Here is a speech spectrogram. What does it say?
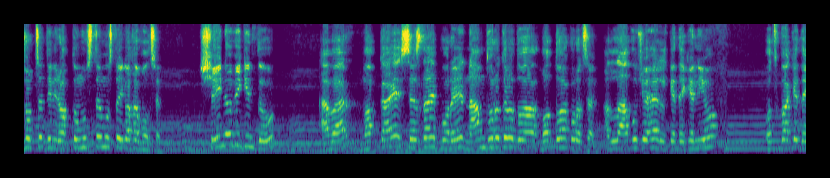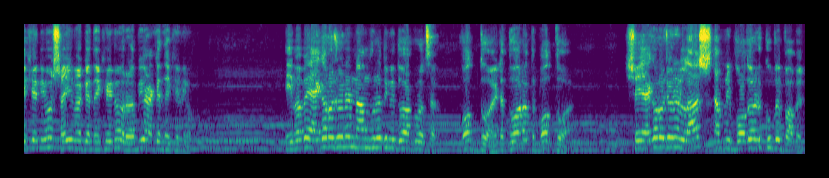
ঝরছে, তিনি রক্ত মুছতে মুছতে এই কথা বলছেন। সেই নবী কিন্তু আবার মক্কায় সেজদায় পরে নাম ধরে ধরে দোয়া বদোয়া করেছেন। আল্লাহ আবু জাহেলকে দেখে নিও, উতবাকে দেখে নিও শাইবাকে দেখে নিও, রবিয়াকে দেখে নিও। এইভাবে এগারো জনের নাম ধরে তিনি দোয়া করেছেন। বদোয়া, এটা দোয়ারাতে বদোয়া। সেই এগারো জনের লাশ আপনি বদরের কূপে পাবেন।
